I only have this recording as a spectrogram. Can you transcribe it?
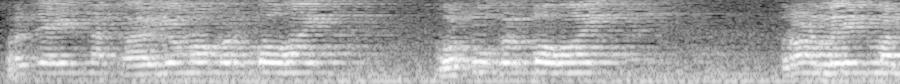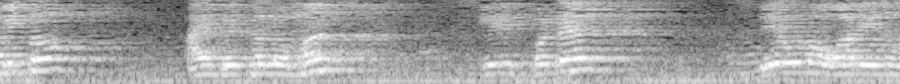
પ્રજાહિતના કાર્યો ન કરતો હોય, ખોટું કરતો હોય, ત્રણ મિનિટમાં મિત્રો, આ બેઠેલો મંચ કિરીટ પટેલ, બેવડો વાળીનો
